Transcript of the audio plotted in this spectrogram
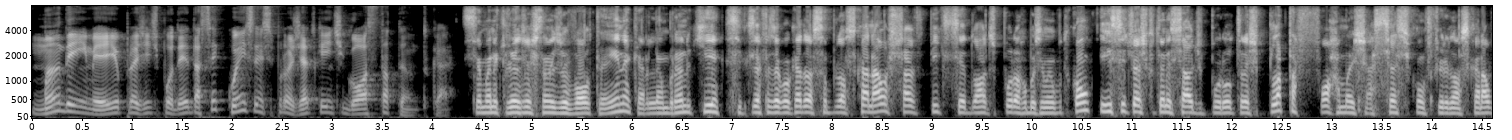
mandem e-mail para a gente poder dar sequência nesse projeto que a gente gosta tanto, cara. Semana que vem já estamos de volta aí, né, cara? Lembrando que se quiser fazer qualquer doação pro nosso canal, chave pixeduardospor.com e se estiver escutando esse áudio por outras plataformas, acesse e confira o nosso canal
